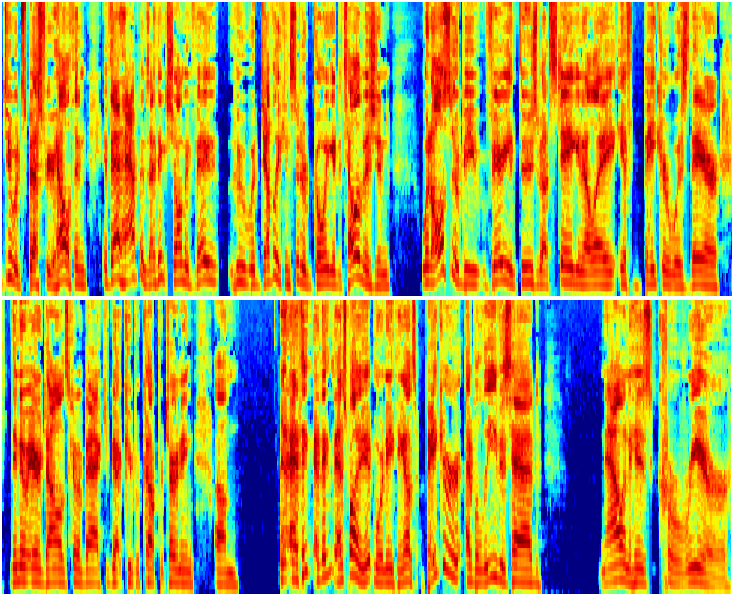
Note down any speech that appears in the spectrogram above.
do what's best for your health. And if that happens, I think Sean McVay, who would definitely consider going into television would also be very enthused about staying in LA if Baker was there. They know Aaron Donald's coming back. You've got Cooper Kupp returning. Um, I think I think that's probably it more than anything else. Baker, I believe, has had now in his career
